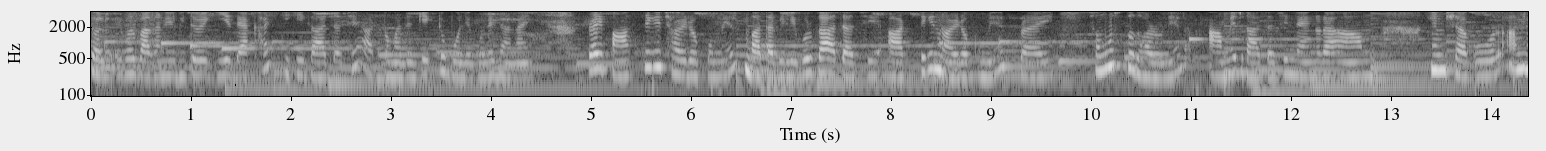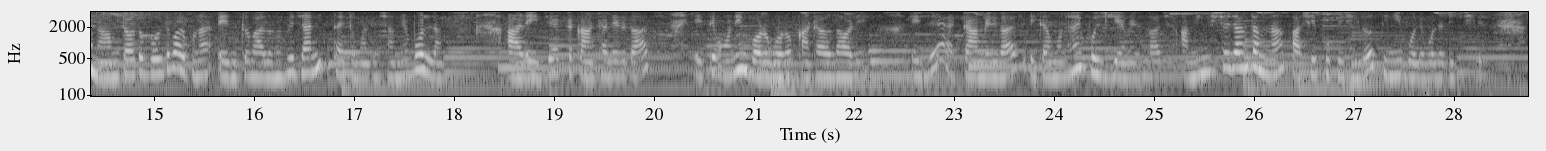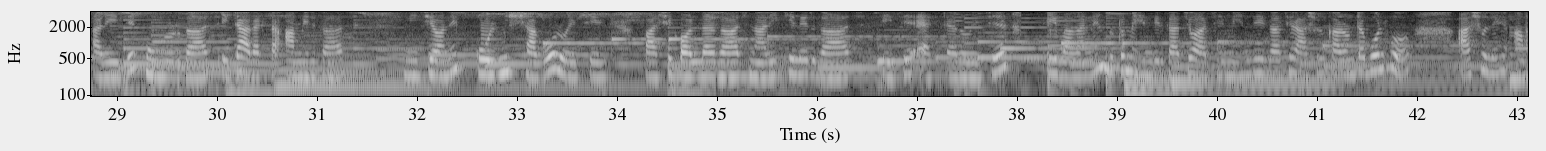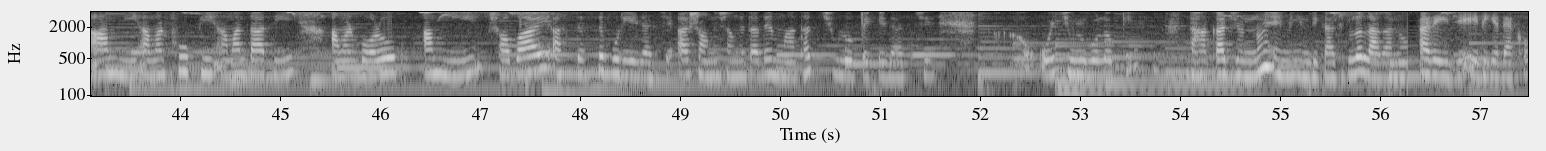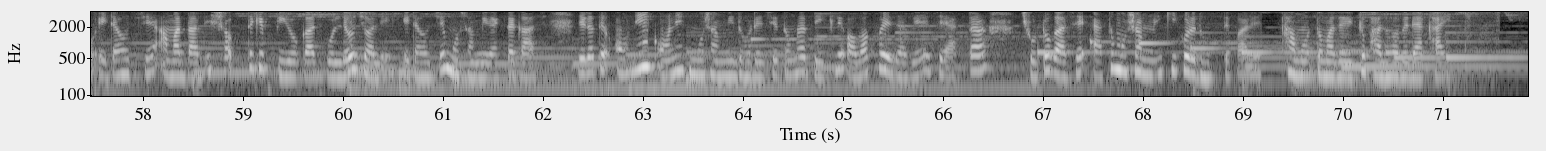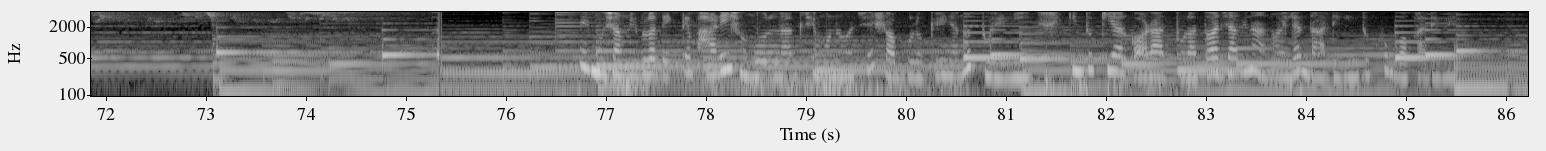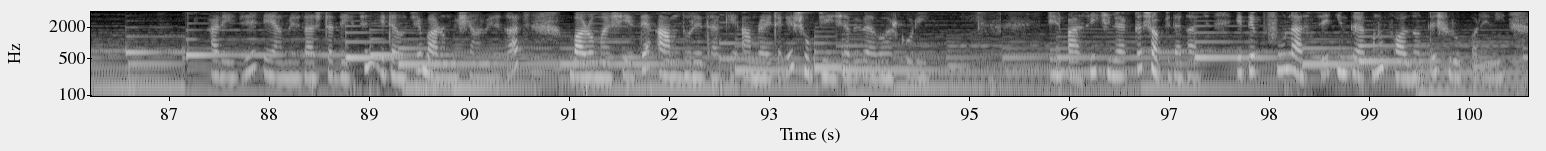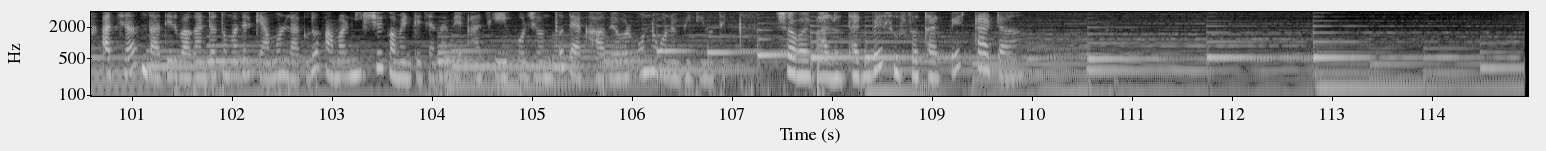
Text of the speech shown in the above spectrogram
চলো, এবার বাগানের ভিতরে গিয়ে দেখাই কি কি গাছ আছে আর তোমাদেরকে একটু বলে বলে জানাই। প্রায় পাঁচ থেকে ছয় রকমের বাতাবি লেবুর গাছ আছে, আট থেকে নয় রকমের, প্রায় সমস্ত ধরনের আমের গাছ আছে, ন্যাংরা আম হিমসাগর আমি নামটাও তো বলতে পারব না, এই দুটো ভালোভাবে জানি, তাই তোমাদের সামনে বললাম। আর এই যে একটা কাঁঠালের গাছ, এতে অনেক বড় বড় কাঁঠাল ধরে। এই যে একটা আমের গাছ, এটা মনে হয় ফজলি আমের গাছ। আমি নিশ্চয় জানতাম না পাশে ফুপি ছিল তিনি বলে বলে দিচ্ছিলেন। আর এই যে কুমড়োর গাছ, এটা আর একটা আমের গাছ। নিচে অনেক কলমির শাকও রয়েছে। পাশে কল্লার গাছ, নারিকেলের গাছ, এই যে একটা রয়েছে। এই বাগানে দুটো মেহেন্দির গাছও আছে। মেহেন্দির গাছের আসল কারণটা বলব? আসলে আমি, আমার ফুপি, আমার দাদি, আমার বড় আমি সবাই আস্তে আস্তে বুড়িয়ে যাচ্ছে। আর সঙ্গে সঙ্গে তাদের মাথার চুলও পেকে যাচ্ছে। ওই চুলগুলোকে ঢাকার জন্য এই মেহেন্দি গাছগুলো লাগানো। আর এই যে এদিকে দেখো, এটা হচ্ছে আমার দাদির সব থেকে প্রিয় গাছ বললেও চলে। এটা হচ্ছে মোসাম্মির একটা গাছ, যেটাতে অনেক অনেক মোসাম্মি ধরেছে। তোমরা দেখলে অবাক হয়ে যাবে যে একটা ছোট গাছে এত মোসাম্মি কি করে ধরতে পারে। থামো, তোমাদের একটু ভালোভাবে দেখাই। মোসাম্মিগুলো দেখতে ভারী সুন্দর লাগছে, মনে হচ্ছে সবগুলোকেই যেন তুলে নিই। কিন্তু কি আর করা তোলা তো আর যাবে না, নইলে দাদি কিন্তু খুব বকা দেবে। আর এই যে, এই আমের গাছটা দেখছেন? এটা হচ্ছে বারো মাসি আমের গাছ। বারো মাসি এতে আম ধরে থাকে। আমরা এটাকে সবজি হিসাবে ব্যবহার করি। এর পাশেই ছিল একটা সফেদা গাছ। এতে ফুল আসছে কিন্তু এখনও ফল ধরতে শুরু করেনি। আচ্ছা দাদির বাগানটা তোমাদের কেমন লাগল আমার নিশ্চয়ই কমেন্টে জানাবে। আজকে এই পর্যন্ত দেখা হবে আবার অন্য কোনো ভিডিওতে সবাই ভালো থাকবে, সুস্থ থাকবে। টাটা।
